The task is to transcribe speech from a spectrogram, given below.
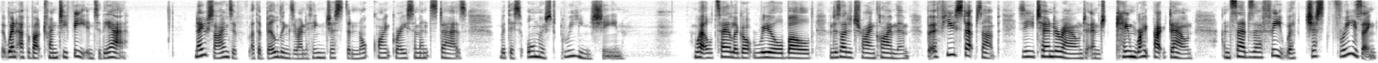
that went up about 20 feet into the air. No signs of other buildings or anything, just the not quite grey cement stairs with this almost green sheen. Well, Taylor got real bold and decided to try and climb them, but a few steps up, Z turned around and came right back down and said their feet were just freezing,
